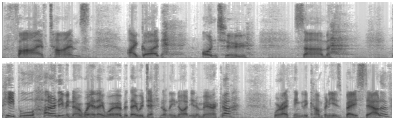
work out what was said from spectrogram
five times. I got onto some people, I don't even know where they were, but they were definitely not in America, where I think the company is based out of.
